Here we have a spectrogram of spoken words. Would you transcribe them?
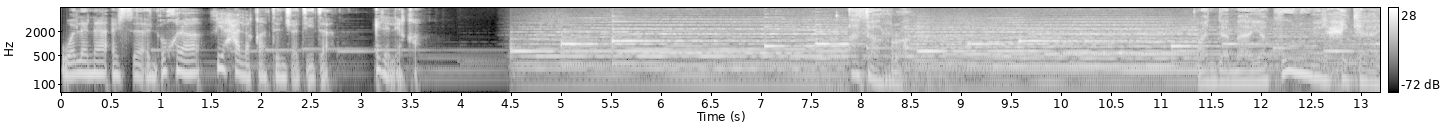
ولنا أجزاء أخرى في حلقات جديدة. إلى اللقاء. أثر. عندما يكون للحكاية.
